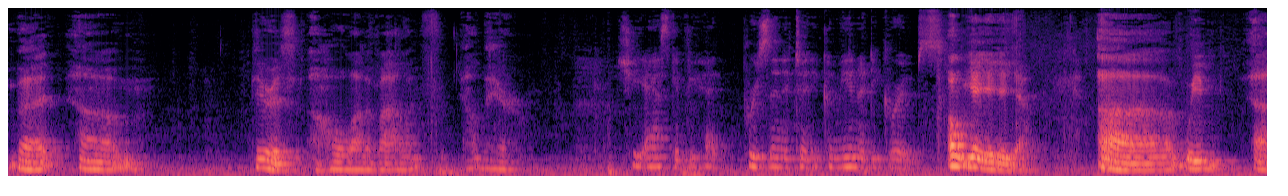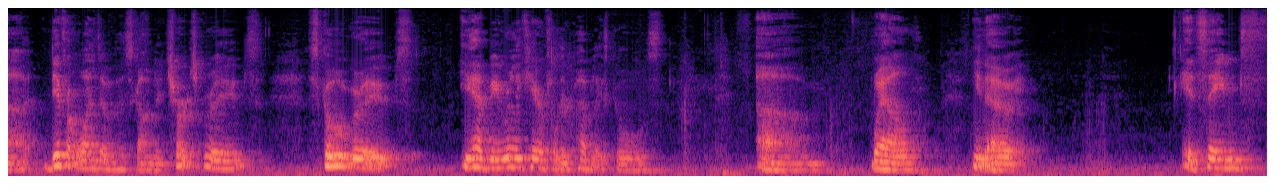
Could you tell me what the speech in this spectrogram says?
but um, there is a whole lot of violence out there. She asked if you had presented to any community groups. Oh yeah, yeah, yeah, yeah. Uh, we uh, different ones of us gone to church groups, school groups. You have to be really careful in public schools. Um, well, you know, it seems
